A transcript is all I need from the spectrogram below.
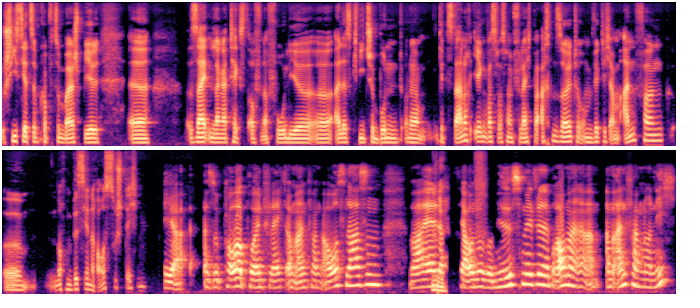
schießt jetzt im Kopf zum Beispiel, äh, seitenlanger Text auf 'ner Folie, äh, alles quietschebunt oder gibt's da noch irgendwas, was man vielleicht beachten sollte, um wirklich am Anfang, ähm, noch 'n bisschen rauszustechen? Ja, also PowerPoint vielleicht am Anfang auslassen, weil das Ja. ist ja auch nur so 'n Hilfsmittel, braucht man am am Anfang noch nicht,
